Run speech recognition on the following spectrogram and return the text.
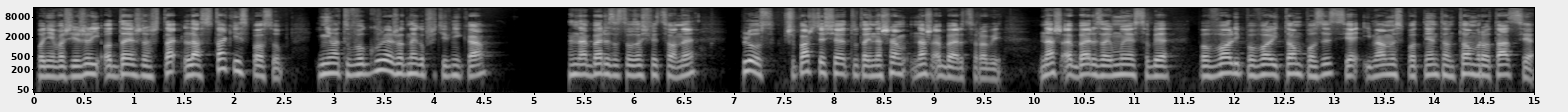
ponieważ jeżeli oddajesz las, ta- las w taki sposób i nie ma tu w ogóle żadnego przeciwnika, ten EBR został zaświecony, plus przypatrzcie się tutaj nasz, nasz EBR co robi. Nasz EBR zajmuje sobie powoli, powoli tą pozycję i mamy spotniętą tą rotację.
